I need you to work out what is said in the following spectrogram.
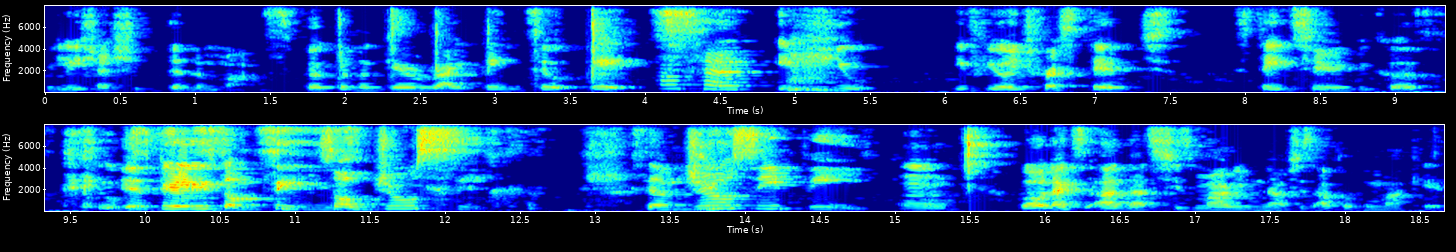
relationship dilemmas. We're gonna get right into it. Okay. If you, if you're interested, stay tuned because we'll be spilling some tea. Some juicy, some juicy pea. Mm. But I would like to add that she's married now. She's out of the market.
